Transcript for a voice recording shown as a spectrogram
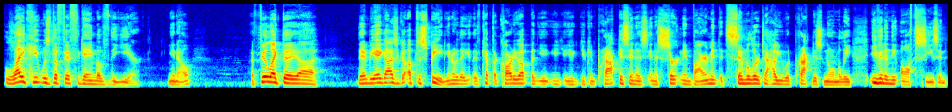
like it was the fifth game of the year. You know, I feel like the uh, the NBA guys got up to speed. You know, they they've kept their cardio up, but you you, you can practice in a in a certain environment that's similar to how you would practice normally, even in the off season.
